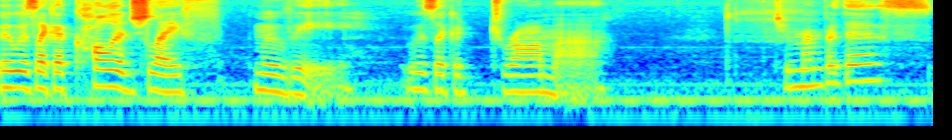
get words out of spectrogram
It was like a college life movie. It was like a drama. Do you remember this?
